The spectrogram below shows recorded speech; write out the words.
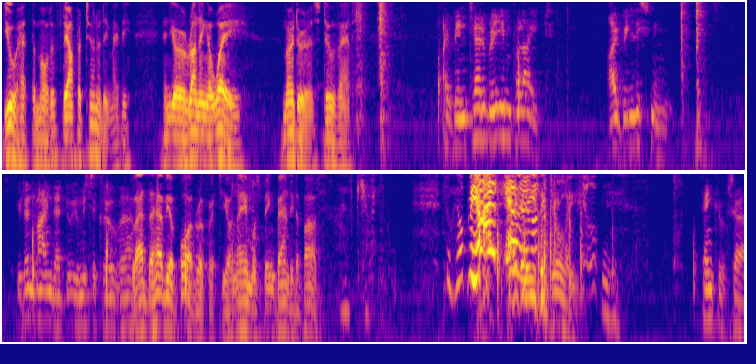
You had the motive, the opportunity, maybe. And you're running away. Murderers do that. I've been terribly impolite. I've been listening. You don't mind that, do you, Mr. Clover? Glad to have you aboard, Rupert. Your name was being bandied about. I'll kill him. So help me, I'll kill Take him. Take it easy, Julie. Thank you, sir.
